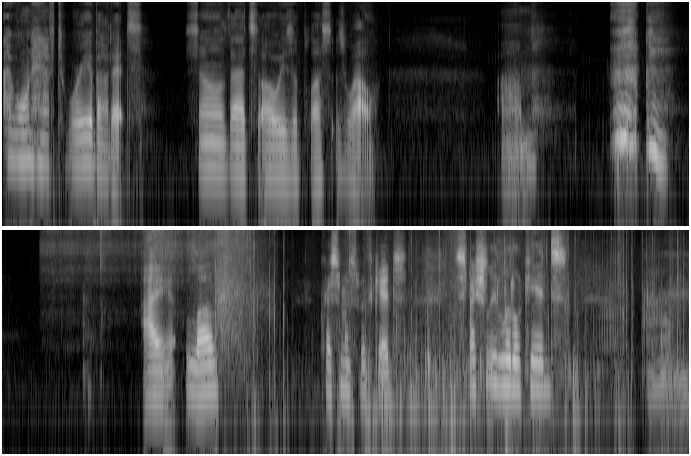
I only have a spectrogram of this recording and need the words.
I won't have to worry about it. So that's always a plus as well. Um, I love Christmas with kids, especially little kids. Um,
